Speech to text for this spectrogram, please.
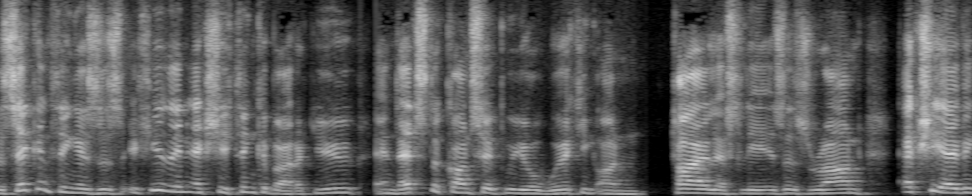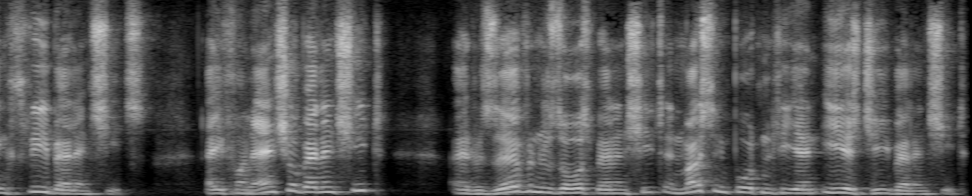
The second thing is, is if you then actually think about it, you and that's the concept we are working on tirelessly is, is around actually having three balance sheets: a mm-hmm. financial balance sheet, a reserve and resource balance sheet, and most importantly, an ESG balance sheet.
